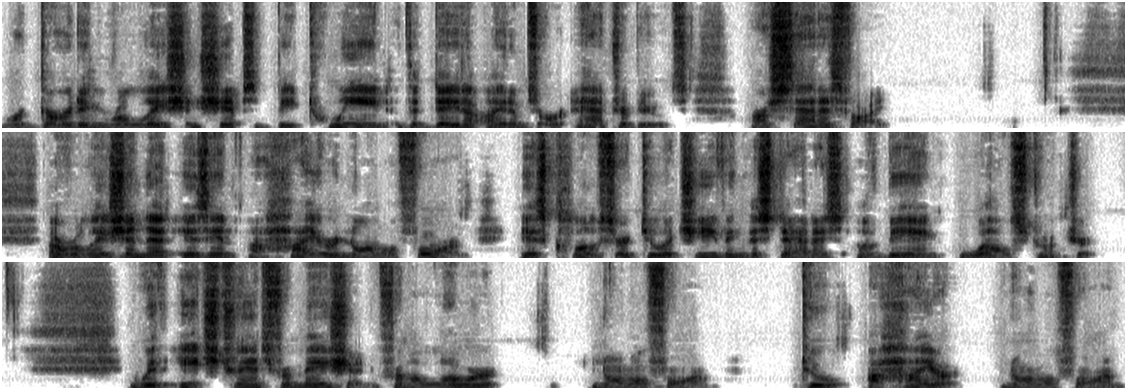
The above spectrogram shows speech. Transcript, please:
regarding relationships between the data items or attributes are satisfied. A relation that is in a higher normal form is closer to achieving the status of being well structured. With each transformation from a lower normal form to a higher normal form,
